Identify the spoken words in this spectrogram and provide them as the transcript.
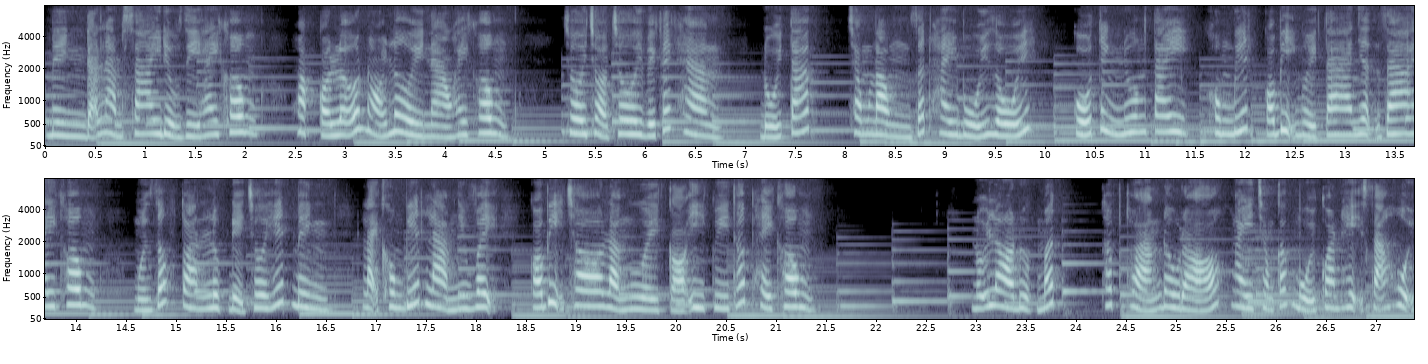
mình đã làm sai điều gì hay không, hoặc có lỡ nói lời nào hay không chơi trò chơi với khách hàng. Đối tác, trong lòng rất hay bối rối. Cố tình nương tay, không biết có bị người ta nhận ra hay không. Muốn dốc toàn lực để chơi hết mình, lại không biết làm như vậy có bị cho là người có EQ thấp hay không. Nỗi lo được mất, thấp thoáng đâu đó ngay trong các mối quan hệ xã hội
